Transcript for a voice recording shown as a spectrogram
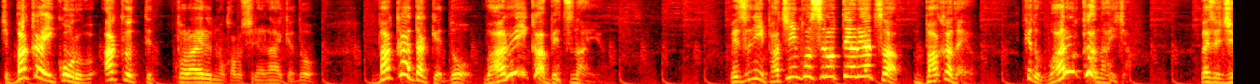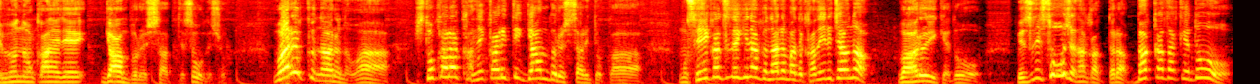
じゃバカイコール悪って捉えるのかもしれないけど、バカだけど悪いかは別なんよ。別にパチンコスロットやるやつはバカだよ。けど悪くはないじゃん。別に自分のお金でギャンブルしたってそうでしょ。悪くなるのは人から金借りてギャンブルしたりとか、もう生活できなくなるまで金入れちゃうのは悪いけど、別にそうじゃなかったら、バカだけど、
